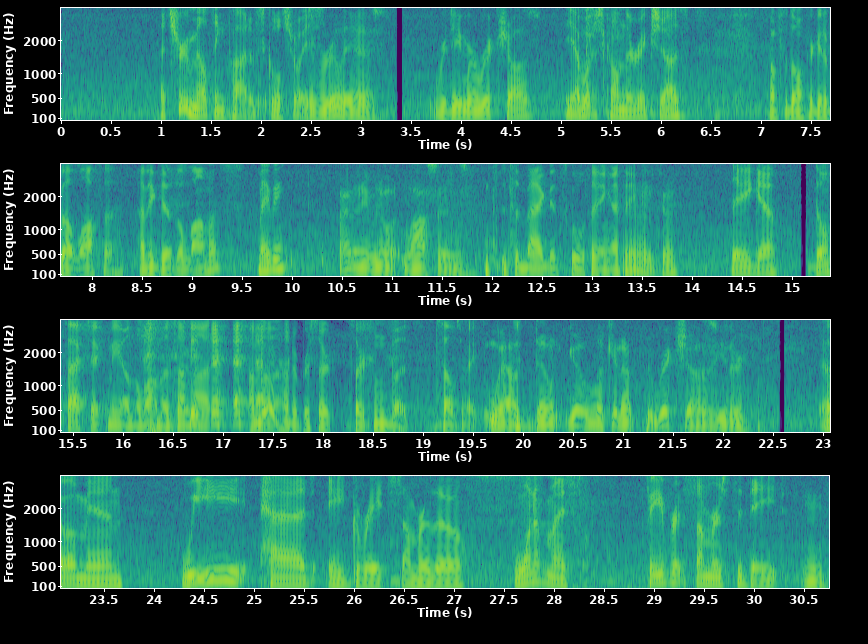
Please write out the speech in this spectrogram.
A true melting pot of school choice. It really is. Redeemer rickshaws. Yeah, we'll just call them the rickshaws. Don't, don't forget about LASA. I think they're the llamas, maybe? I don't even know what LASA is. It's, it's a magnet school thing, I Oh, think. okay. There you go. Don't fact check me on the llamas. I'm not I'm not 100% certain, but sounds right. Well, don't go looking up the rickshaws either. Oh man, we had a great summer though. One of my favorite summers to date. Mm.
